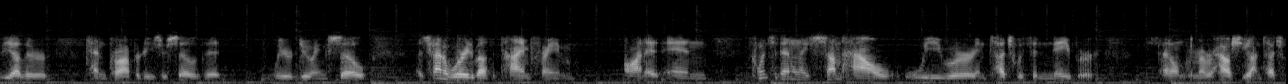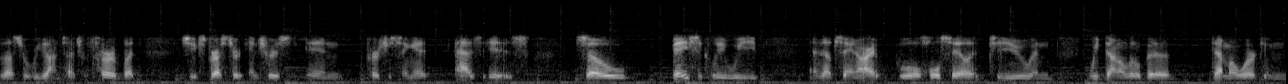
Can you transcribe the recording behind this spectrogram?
the other 10 properties or so that we were doing. So I was kind of worried about the time frame on it, and coincidentally, somehow we were in touch with a neighbor. I don't remember how she got in touch with us or we got in touch with her, but she expressed her interest in purchasing it as is. So basically, we ended up saying, all right, we'll wholesale it to you. And we'd done a little bit of demo work and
